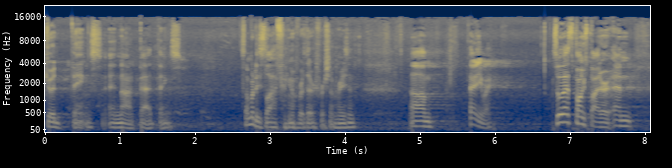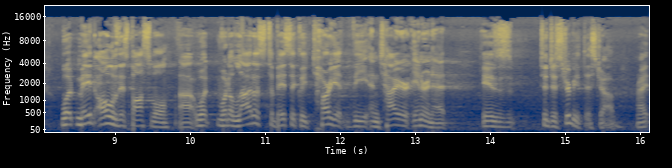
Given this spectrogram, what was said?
good things and not bad things. Somebody's laughing over there for some reason. Um, anyway, so that's PunkSPIDER. And what made all of this possible, uh, what, what allowed us to basically target the entire internet is to distribute this job, right?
